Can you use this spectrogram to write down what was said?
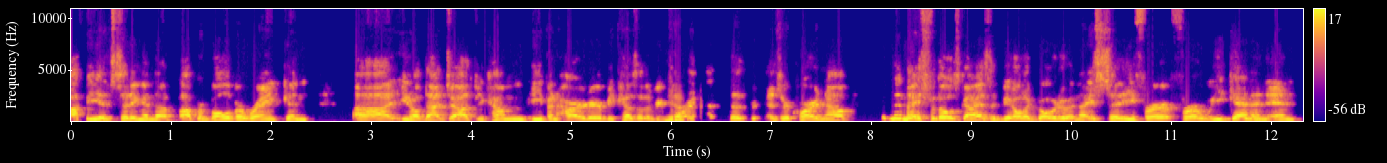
coffee and sitting in the upper bowl of a rink. And uh, you know that job's become even harder because of the reporting that that is required now. Isn't it nice for those guys to be able to go to a nice city for for a weekend and and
